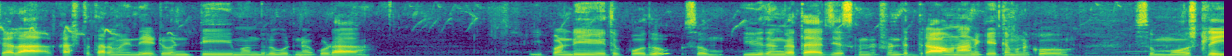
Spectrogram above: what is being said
చాలా కష్టతరమైంది. ఎటువంటి మందులు కొట్టినా కూడా ఈ పండుగ అయితే పోదు. సో ఈ విధంగా తయారు చేసుకున్నటువంటి ద్రావణానికి అయితే మనకు so mostly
